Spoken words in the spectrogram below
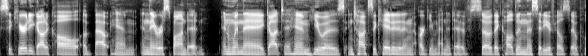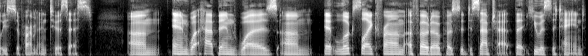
security got a call about him and they responded. And when they got to him, he was intoxicated and argumentative. So they called in the City of Hillsdale Police Department to assist. Um, and what happened was um, it looks like from a photo posted to Snapchat that he was detained.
